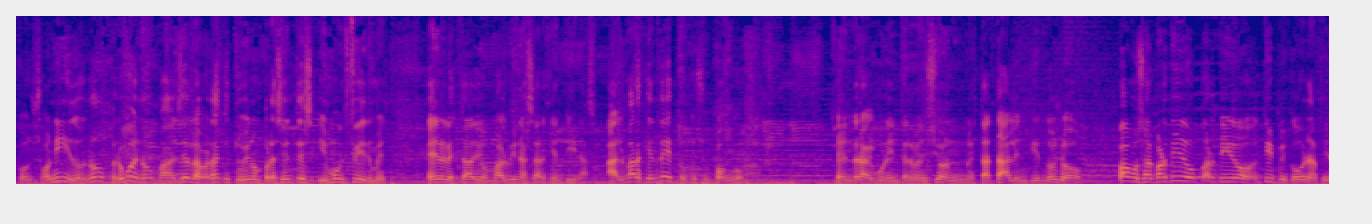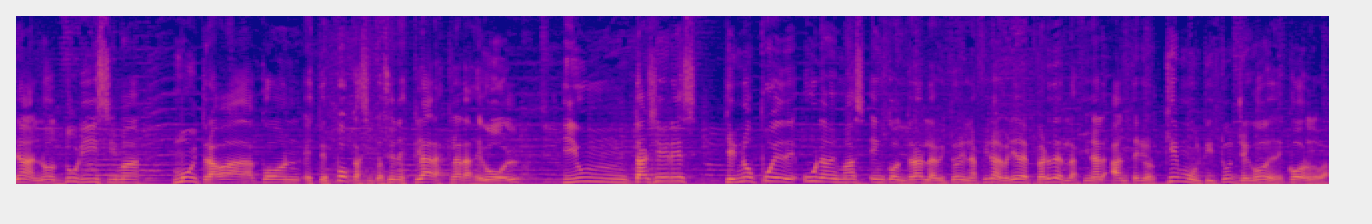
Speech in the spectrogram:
con, sonido, ¿no? Pero bueno, ayer la verdad que estuvieron presentes y muy firmes en el estadio Malvinas Argentinas. Al margen de esto, que supongo tendrá alguna intervención estatal, entiendo yo, Vamos al partido, partido típico de una final, ¿no? Durísima, muy trabada, con este, pocas situaciones claras, claras de gol y un Talleres que no puede una vez más encontrar la victoria en la final. Venía de perder la final anterior. ¿Qué multitud llegó desde Córdoba?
